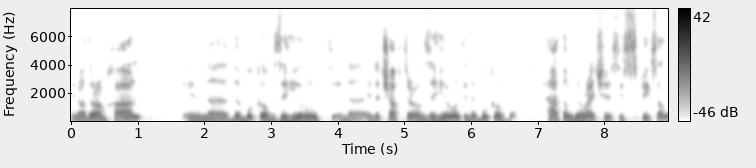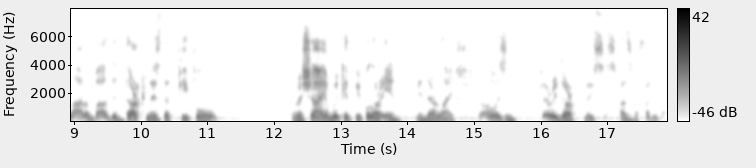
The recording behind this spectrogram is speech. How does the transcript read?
You know, the Ramchal in uh, the book of Zehirut, in, uh, in the chapter of Zehirut, in the book of Path of the Righteous, he speaks a lot about the darkness that people, Rashayim, wicked people are in. in their life. They're always in very dark places. Chaz v'chalila.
